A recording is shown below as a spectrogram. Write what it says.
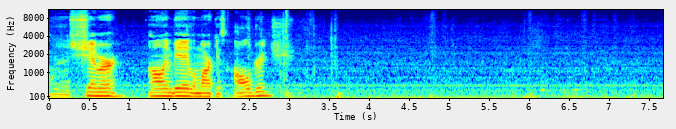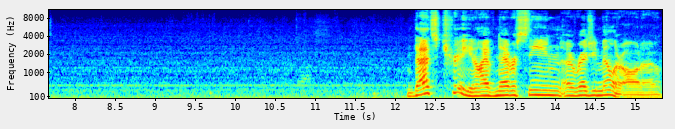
Uh, Shimmer, All NBA, Lamarcus Aldridge. That's true. You know, I've never seen a Reggie Miller auto.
